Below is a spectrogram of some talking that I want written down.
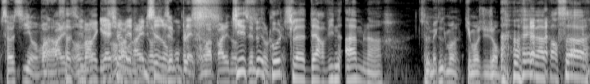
Ça aussi, on va Alors parler. ça, on va- Il a jamais fait une saison complète. On va parler dans Qui est ce coach là, Darvin Ham là C'est le mec qui mange, qui mange du jambon. Ouais, part ça.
